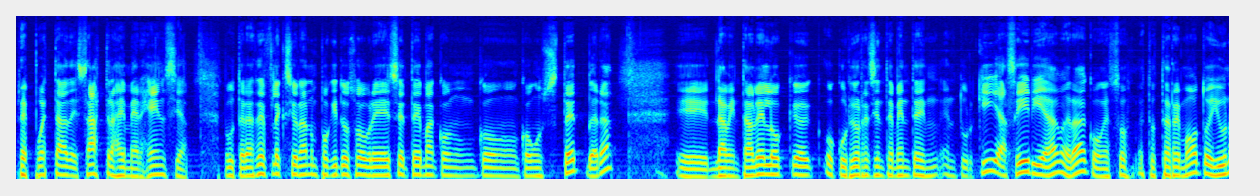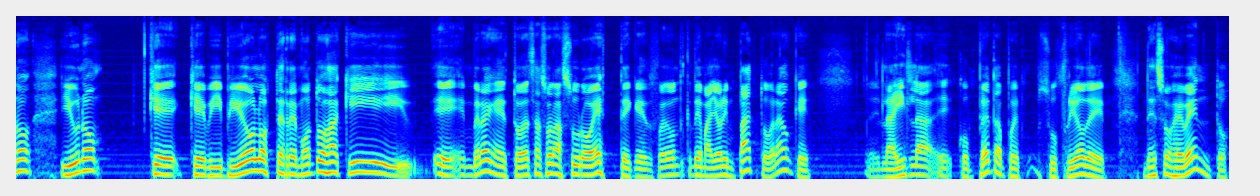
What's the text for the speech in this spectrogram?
respuesta a desastres, emergencias. Me gustaría reflexionar un poquito sobre ese tema con, con, con usted, ¿verdad? Eh, lamentable lo que ocurrió recientemente en, en Turquía, Siria, ¿verdad? Con esos, estos terremotos. Y uno, y uno que, que vivió los terremotos aquí, eh, ¿verdad? En toda esa zona suroeste, que fue de mayor impacto, ¿verdad? Aunque la isla eh, completa pues sufrió de, de esos eventos.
